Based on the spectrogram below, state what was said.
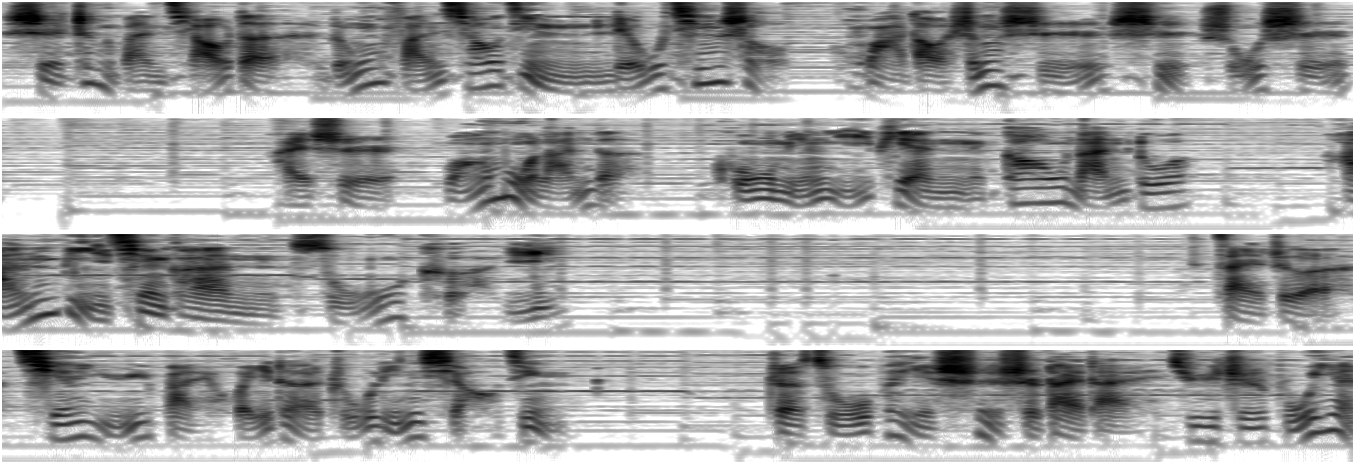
是郑板桥的“荣凡宵尽留清瘦，画到生时是熟时”？还是王木兰的“空明一片高难多，寒碧千竿俗可依”。在这千余百回的竹林小径，这祖辈世世代代居之不厌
